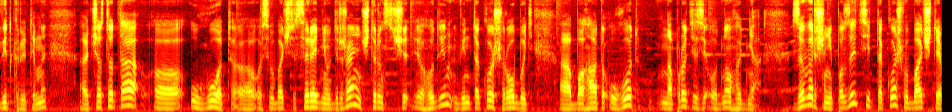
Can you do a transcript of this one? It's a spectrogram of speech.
відкритими. Е, частота е, угод, е, ось ви бачите, середнє удержання 14 годин. Він також робить е, багато угод на протязі одного дня. Завершені позиції також ви бачите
